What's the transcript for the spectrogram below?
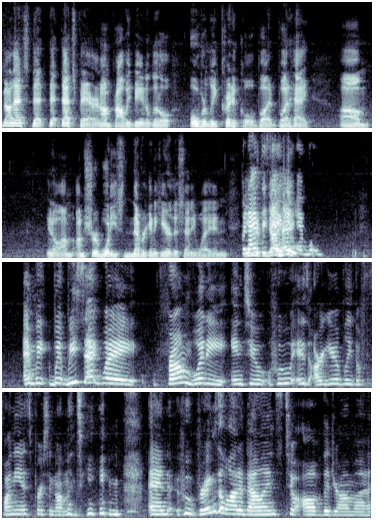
No, that's that, that that's fair, and I'm probably being a little overly critical, but but hey, um, you know, I'm I'm sure Woody's never going to hear this anyway, and but even if he say, does, hey. And, and we, we we segue from Woody into who is arguably the funniest person on the team and who brings a lot of balance to all of the drama.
